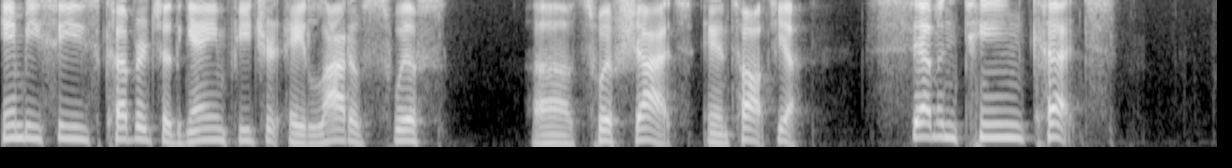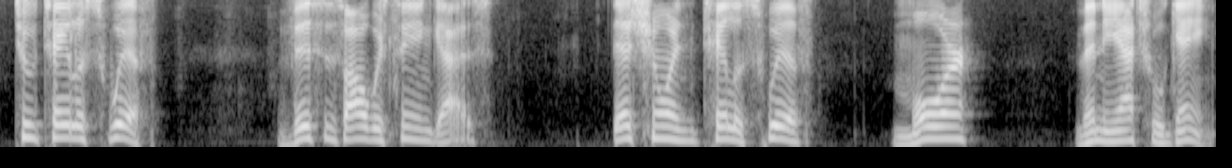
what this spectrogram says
NBC's coverage of the game featured a lot of Swift's uh, Swift shots and talks. Yeah, 17 cuts to Taylor Swift. This is all we're seeing, guys. They're showing Taylor Swift more than the actual game.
